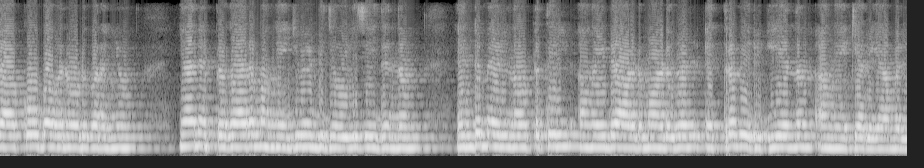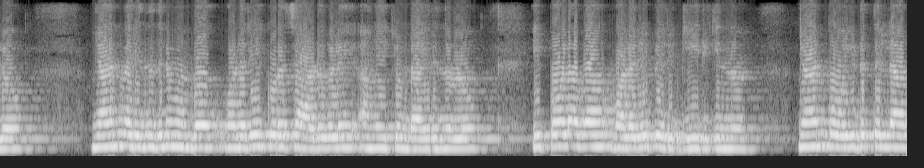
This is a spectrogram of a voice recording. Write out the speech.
യാക്കോബ് അവനോട് പറഞ്ഞു ഞാൻ എപ്രകാരം അങ്ങയ്ക്ക് വേണ്ടി ജോലി ചെയ്തെന്നും എന്റെ മേൽനോട്ടത്തിൽ അങ്ങയുടെ ആടുമാടുകൾ എത്ര പെരുകിയെന്നും അങ്ങേക്കറിയാമല്ലോ ഞാൻ വരുന്നതിന് മുമ്പ് വളരെ കുറച്ച് ആടുകളെ അങ്ങേക്കുണ്ടായിരുന്നുള്ളൂ ഇപ്പോൾ അവ വളരെ പെരുകിയിരിക്കുന്നു. ഞാൻ പോയിടത്തെല്ലാം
